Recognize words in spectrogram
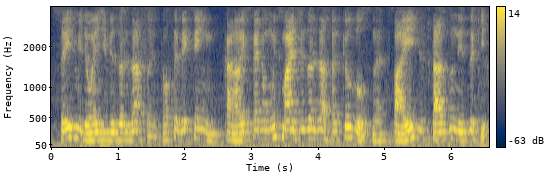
6 milhões de visualizações. Então você vê que tem canal aí que pega muito mais visualizações do que os outros, né? País Estados Unidos aqui.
